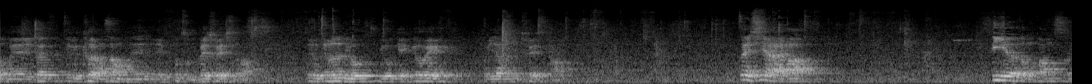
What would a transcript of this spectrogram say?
我们也在这个课堂上我们也不准备 trace 哈，这个就是留留给各位回家去 trace 哈。再下来哈，第二种方式，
